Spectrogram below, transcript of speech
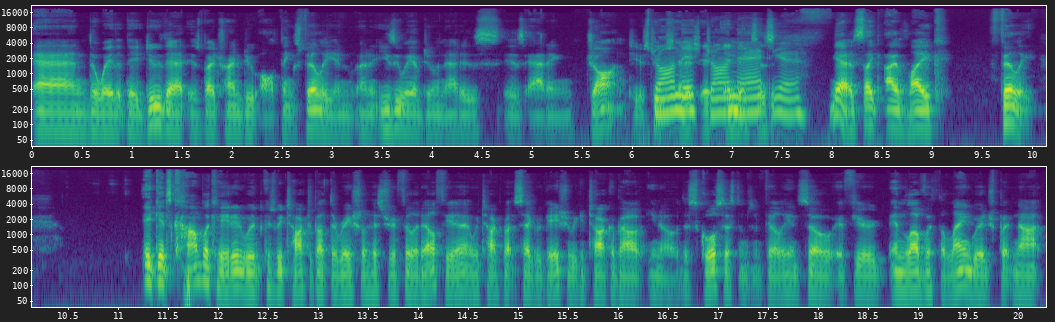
And the way that they do that is by trying to do all things Philly. And, and an easy way of doing that is is adding jawn to your. Jawn this, jawn that, yeah. Yeah, it's like I like Philly. It gets complicated because we talked about the racial history of Philadelphia and we talked about segregation. We could talk about, you know, the school systems in Philly. And so if you're in love with the language but not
